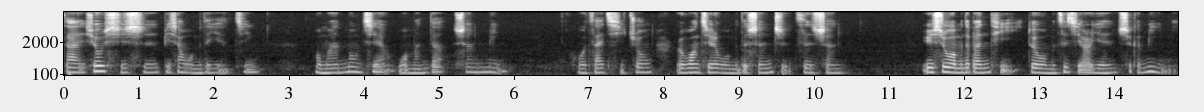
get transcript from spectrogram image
在休息时闭上我们的眼睛我们梦见我们的生命活在其中而忘记了我们的神智自身。于是我们的本体对我们自己而言是个秘密。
